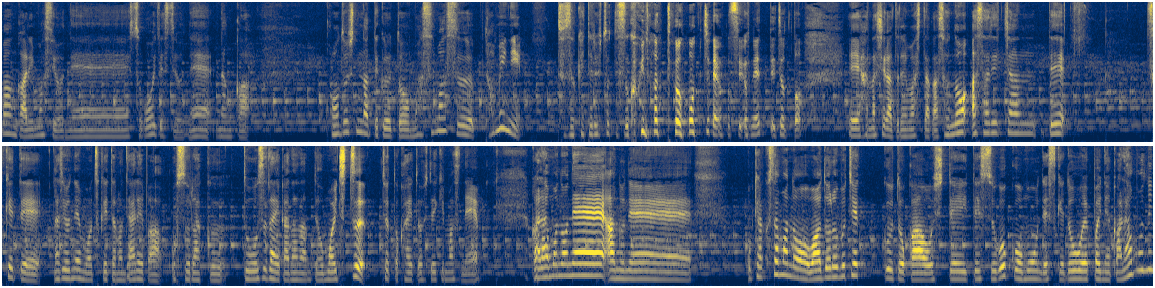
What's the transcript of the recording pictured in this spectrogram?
漫画ありますよね。すごいですよね。なんか、この年になってくると、ますます富に続けてる人ってすごいなって思っちゃいますよねってちょっと、えー、話がずれましたが、そのあさりちゃんでつけてラジオネームをつけたのであればおそらく同世代かななんて思いつつちょっと回答していきますね。柄物ねあのねお客様のワードローブチェックとかをしていてすごく思うんですけどやっぱりね柄物に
